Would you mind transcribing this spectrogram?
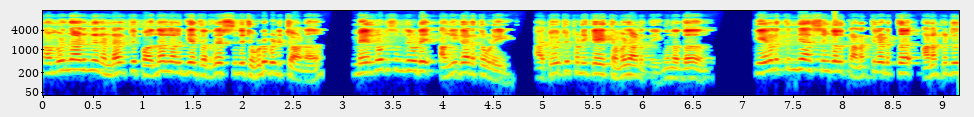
തമിഴ്നാടിന് രണ്ടായിരത്തി പതിനാല് നൽകിയ നിർദ്ദേശത്തിന്റെ ചുവടുപിടിച്ചാണ് മേൽനോട്ട സമിതിയുടെ അംഗീകാരത്തോടെ അറ്റകുറ്റപ്പണിക്കായി തമിഴ്നാട് നീങ്ങുന്നത്. കേരളത്തിന്റെ ആശങ്കകൾ കണക്കിലെടുത്ത് അണക്കെട്ടിൽ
